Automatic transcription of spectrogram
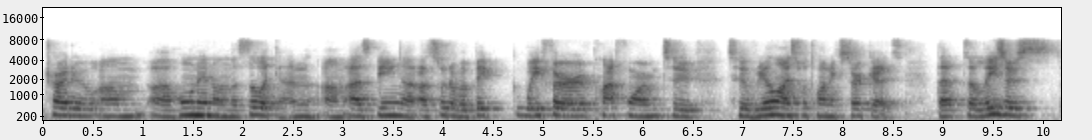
try to um, uh, hone in on the silicon um, as being a, a, sort of a big wafer platform to to realize photonic circuits that uh, lasers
